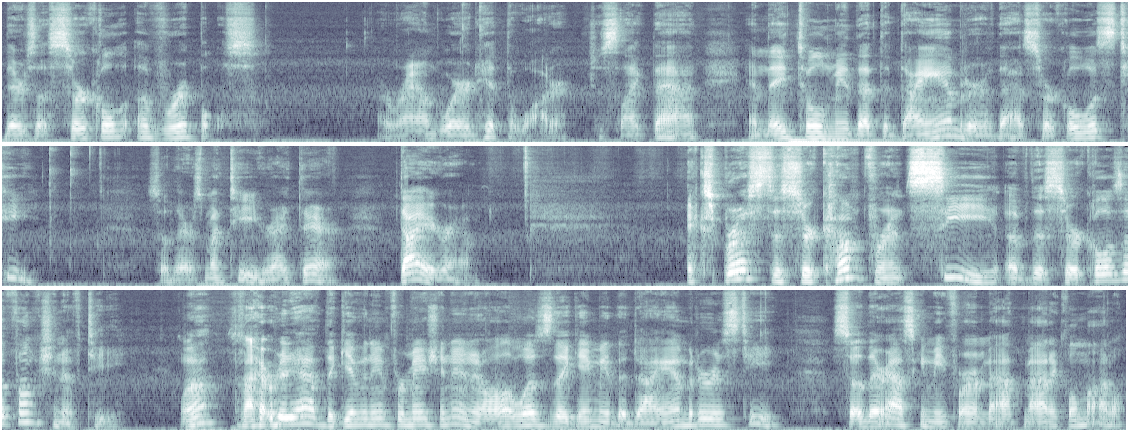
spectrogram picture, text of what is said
there's a circle of ripples around where it hit the water, just like that. And they told me that the diameter of that circle was t. So there's my t right there. Diagram. Express the circumference c of the circle as a function of t. Well, I already have the given information in it. All it was they gave me the diameter is t. So they're asking me for a mathematical model.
